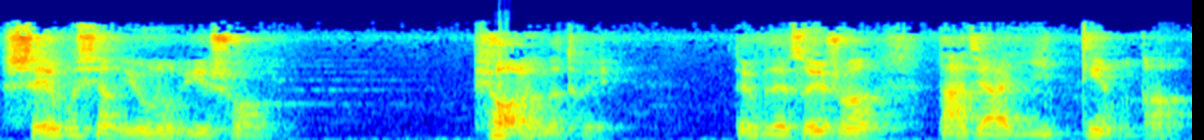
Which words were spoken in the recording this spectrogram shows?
谁不想拥有一双漂亮的腿，对不对？所以说，大家一定啊。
